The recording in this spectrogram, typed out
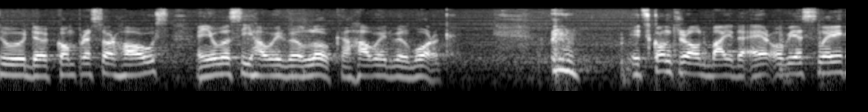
to the compressor hose and you will see how it will look, how it will work. it's controlled by the air obviously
